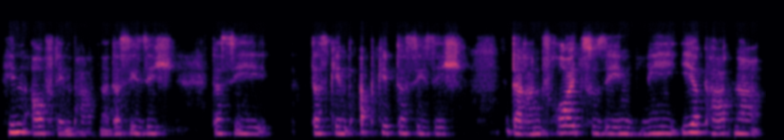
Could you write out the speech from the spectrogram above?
hin auf den Partner, dass sie sich, dass sie das Kind abgibt, dass sie sich daran freut zu sehen, wie ihr Partner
